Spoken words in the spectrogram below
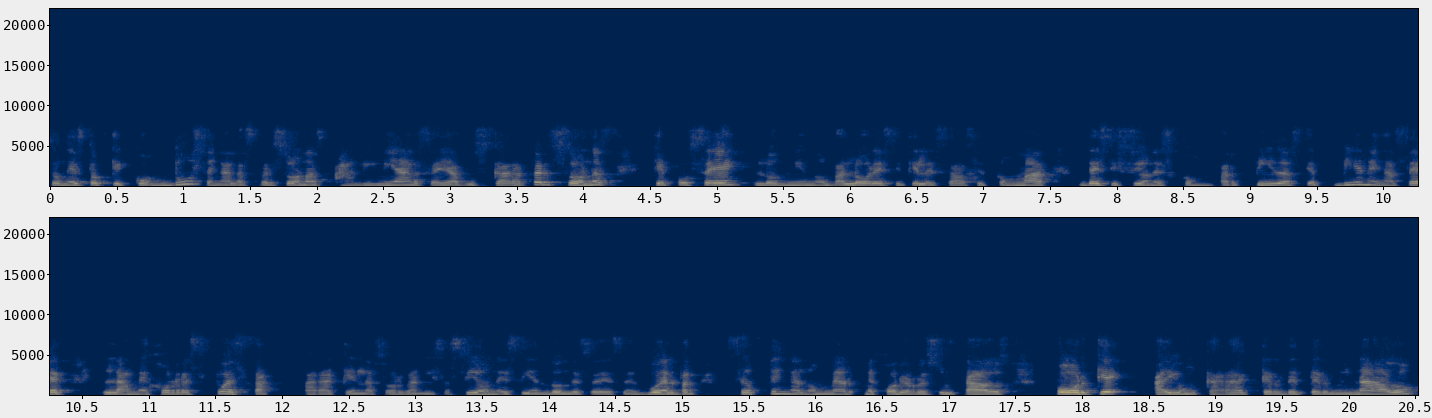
son estos que conducen a las personas a alinearse y a buscar a personas que poseen los mismos valores y que les hace tomar decisiones compartidas que vienen a ser la mejor respuesta para que en las organizaciones y en donde se desenvuelvan se obtengan los mejores resultados, porque hay un carácter determinado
